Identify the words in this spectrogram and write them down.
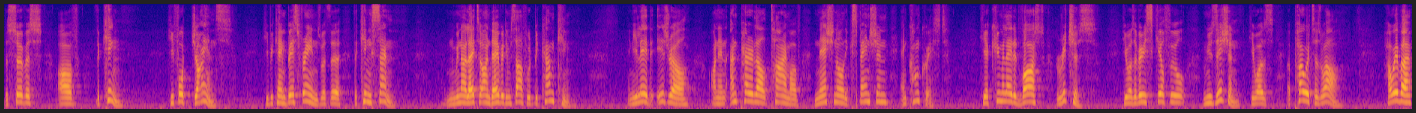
the service of the king. He fought giants. He became best friends with the, the king's son. And we know later on David himself would become king. And he led Israel on an unparalleled time of national expansion and conquest. He accumulated vast riches. He was a very skillful musician. He was a poet as well. However,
